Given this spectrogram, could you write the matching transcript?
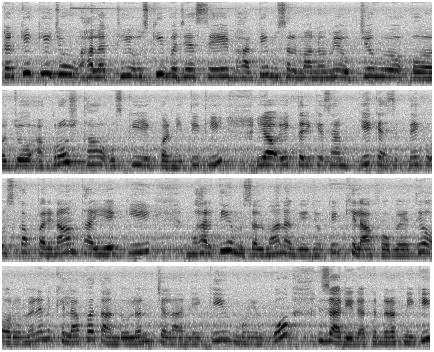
टर्की की जो हालत थी, उसकी वजह से भारतीय मुसलमानों में उपजे हुए जो आक्रोश था, उसकी एक परिणति थी। या एक तरीके से हम ये कह सकते हैं कि उसका परिणाम था ये कि भारतीय मुसलमान अंग्रेज़ों के खिलाफ हो गए थे और उन्होंने खिलाफत आंदोलन चलाने की मुहिम को जारी रख, रखने की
